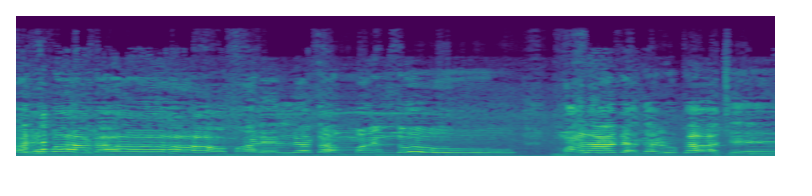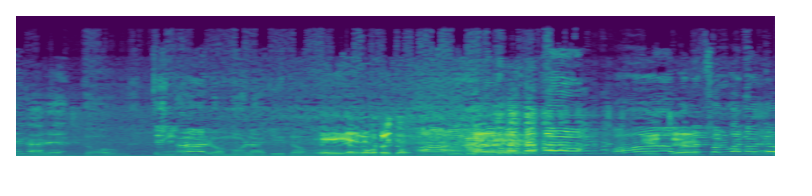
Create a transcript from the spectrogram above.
ಬರುವಾಗ ಮಳೆಲ್ಲ ಗಮ್ಮಂದು ಮಳದ ಗರುಕ ಚೇಗರೆದ್ದು ತಿಂಗಳು ಮೊಳಗಿದವು. ಏ ಎಲ್ಗ ಹೊಟ್ಟೋಯ್ತು. ಸೊಲ್ವನೊಂದು.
